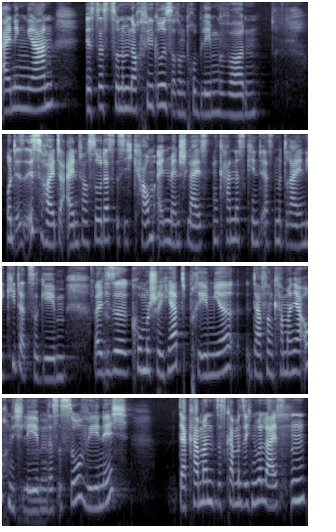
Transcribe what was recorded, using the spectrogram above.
einigen Jahren, ist das zu einem noch viel größeren Problem geworden. Und es ist heute einfach so, dass es sich kaum ein Mensch leisten kann, das Kind erst mit drei in die Kita zu geben. Weil diese komische Herdprämie, davon kann man ja auch nicht leben. Das ist so wenig. Da kann man, das kann man sich nur leisten,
